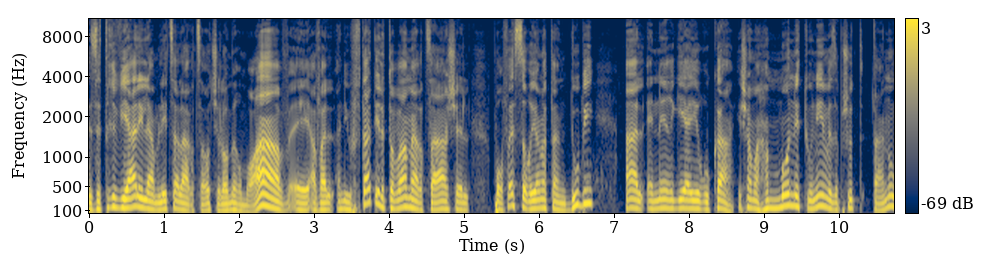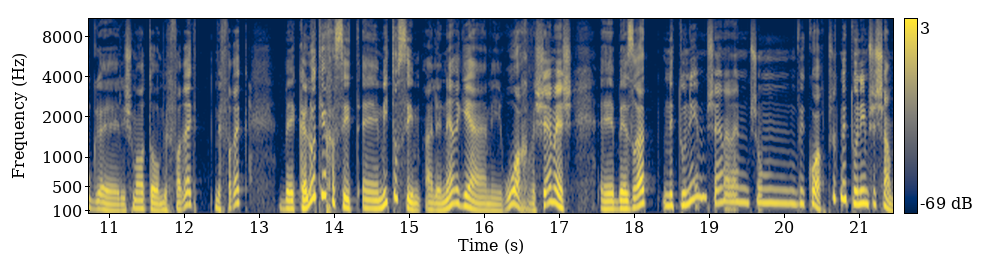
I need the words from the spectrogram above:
זה טריוויאלי להמליץ על ההרצאות של עומר מואב, uh, אבל אני הופתעתי לטובה מההרצאה של פרופסור יונתן דובי, על אנרגיה ירוקה. יש שם המון נתונים, וזה פשוט תענוג אה, לשמוע אותו מפרק, מפרק בקלות יחסית אה, מיתוסים על אנרגיה מרוח ושמש, אה, בעזרת נתונים שאין עליהם שום ויכוח, פשוט נתונים ששם.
